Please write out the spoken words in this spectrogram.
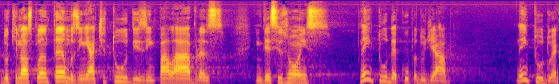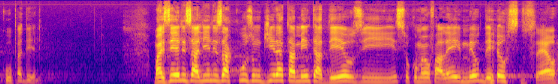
do que nós plantamos em atitudes, em palavras, em decisões. Nem tudo é culpa do diabo. Nem tudo é culpa dele. Mas eles ali, eles acusam diretamente a Deus, e isso, como eu falei, meu Deus do céu,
